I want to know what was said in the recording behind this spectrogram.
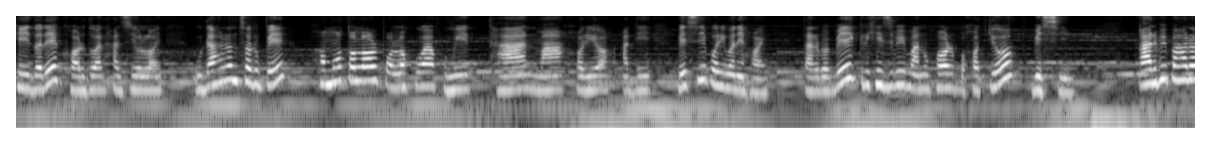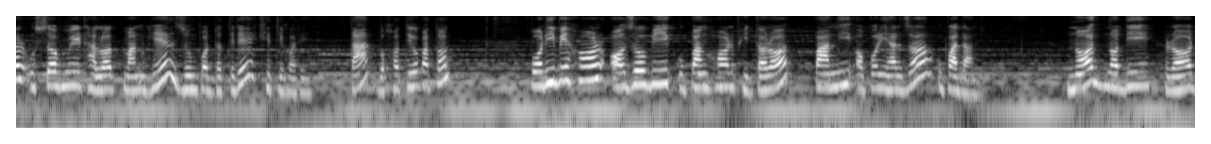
সেইদৰে ঘৰ দুৱাৰ সাজি লয় উদাহৰণস্বৰূপে সমতলৰ পলসুৱা ভূমিত ধান মাহ সৰিয়হ আদি বেছি পৰিমাণে হয়। তাৰ বাবে কৃষিজীৱী মানুহৰ বসতিও বেছি। কাৰ্বি পাহাৰৰ উচ্চভূমিৰ ঢালত মানুহে জুম পদ্ধতিৰে খেতি কৰে। তাত বসতিও পাতল পৰিৱেশৰ অজৈৱিক উপাংশৰ ভিতৰত পানী অপৰিহাৰ্য উপাদান। নদ নদী হ্ৰদ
